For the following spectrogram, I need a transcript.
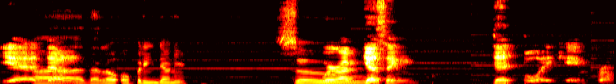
Yeah, Uh, that little opening down here. So where I'm guessing Dead Boy came from.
